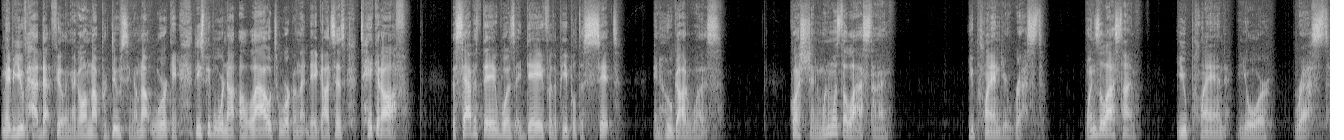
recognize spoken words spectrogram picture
Maybe you've had that feeling like, oh, I'm not producing, I'm not working. These people were not allowed to work on that day. God says, take it off. The Sabbath day was a day for the people to sit in who God was. Question When was the last time you planned your rest? When's the last time you planned your rest?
